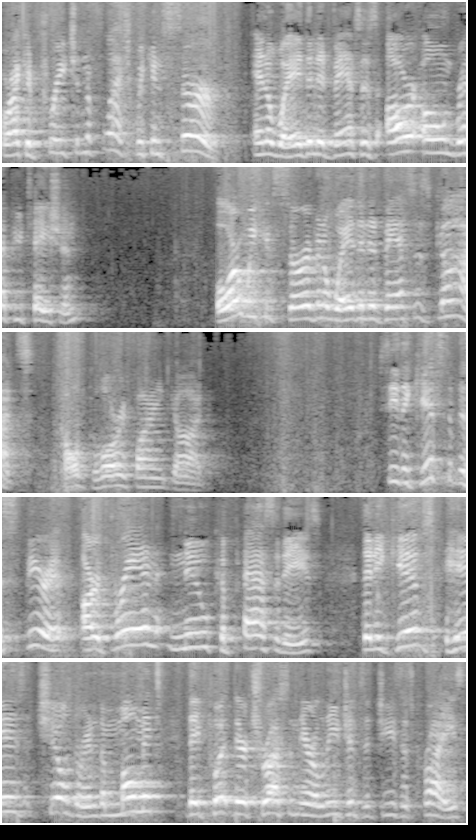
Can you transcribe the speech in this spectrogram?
or I can preach in the flesh. We can serve in a way that advances our own reputation, or we can serve in a way that advances God's, called glorifying God. See, the gifts of the Spirit are brand new capacities that He gives His children the moment they put their trust and their allegiance in Jesus Christ.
